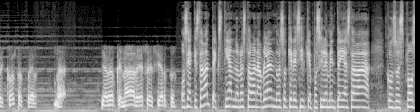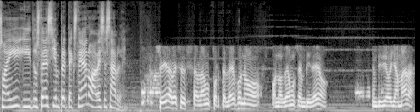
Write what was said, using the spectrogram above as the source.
de cosas, pero ya veo que nada de eso es cierto. O sea, que estaban texteando, no estaban hablando. Eso quiere decir que posiblemente ella estaba con su esposo ahí. ¿Y ustedes siempre textean o a veces hablan? Sí, a veces hablamos por teléfono o nos vemos en video, en videollamada.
